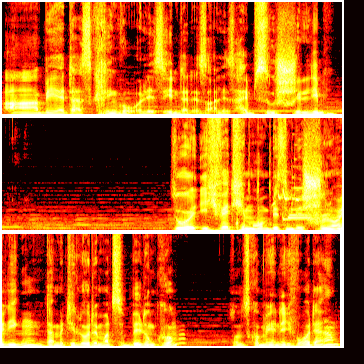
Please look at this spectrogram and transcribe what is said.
Aber das kriegen wir alles hin. Das ist alles halb so schlimm. So, ich werde hier mal ein bisschen beschleunigen, damit die Leute mal zur Bildung kommen. Sonst kommen wir hier nicht weiter.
